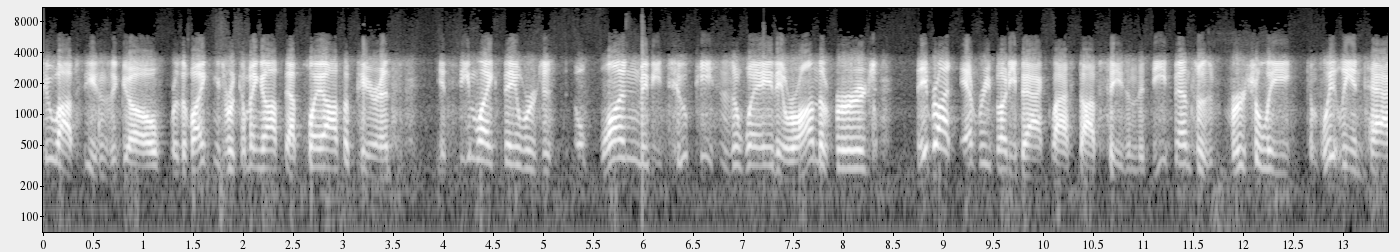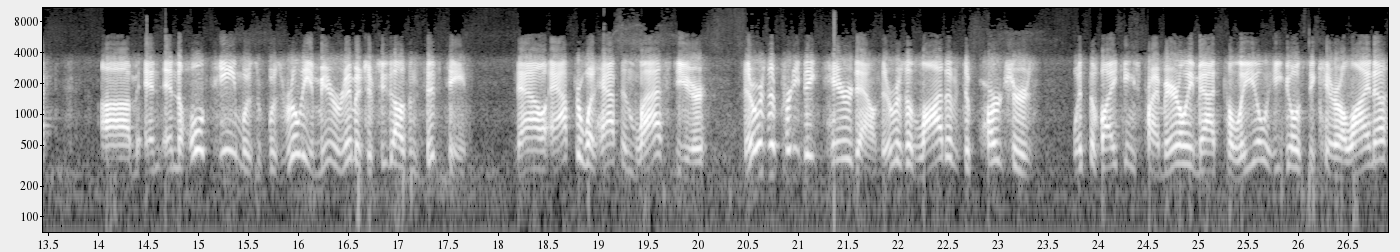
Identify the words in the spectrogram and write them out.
two off seasons ago, where the Vikings were coming off that playoff appearance. It seemed like they were just one, maybe two pieces away. They were on the verge. They brought everybody back last off season. The defense was virtually completely intact, um, and and the whole team was was really a mirror image of 2015. Now, after what happened last year, there was a pretty big teardown. There was a lot of departures with the Vikings, primarily Matt Kalil. He goes to Carolina.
